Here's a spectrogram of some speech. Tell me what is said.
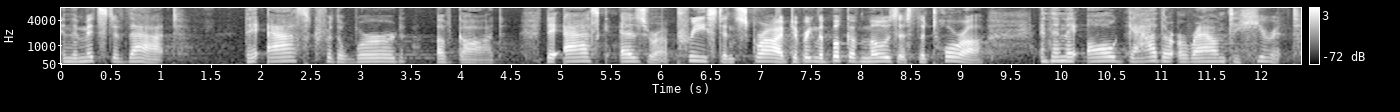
In the midst of that, they ask for the word of God. They ask Ezra, priest and scribe, to bring the book of Moses, the Torah, and then they all gather around to hear it.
